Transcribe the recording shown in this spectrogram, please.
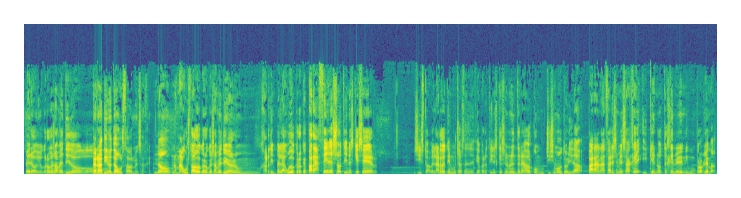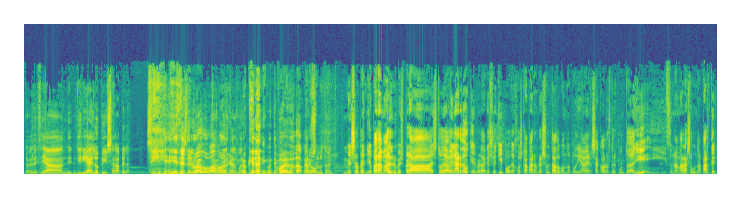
pero yo creo que se ha metido... Pero a ti no te ha gustado el mensaje. No, no me ha gustado, creo que se ha metido en un jardín peleagudo. Creo que para hacer eso tienes que ser... Insisto, Abelardo tiene mucha ascendencia, pero tienes que ser un entrenador con muchísima autoridad para lanzar ese mensaje y que no te genere ningún problema. Decía, di- diría el Opis a la pela. Sí, desde luego, Tal vamos, cual, tal cual. no queda ningún tipo de duda, pero Absolutamente. me sorprendió para mal, no me esperaba esto de Abelardo, que es verdad que su equipo dejó escapar un resultado cuando podía haber sacado los tres puntos de allí y hizo una mala segunda parte.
